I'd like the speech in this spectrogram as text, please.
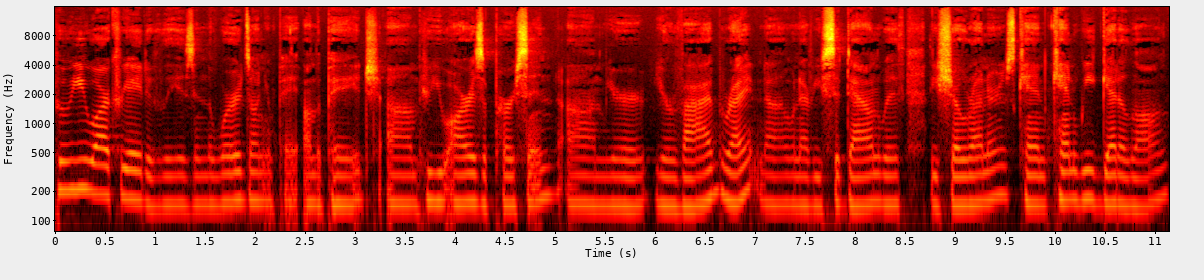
who you are creatively is in the words on your pa- on the page. Um, who you are as a person, um, your your vibe, right? Uh, whenever you sit down with these showrunners, can can we get along?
